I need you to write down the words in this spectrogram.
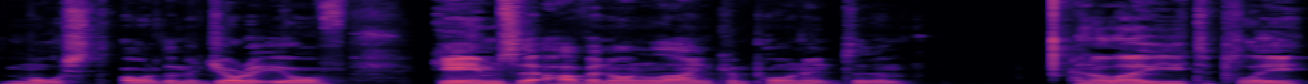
most or the majority of games that have an online component to them and allow you to play.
